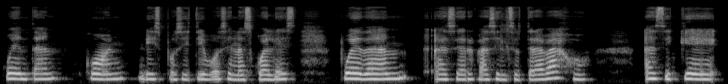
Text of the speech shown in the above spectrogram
cuentan con dispositivos en los cuales puedan hacer fácil su trabajo. Así que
